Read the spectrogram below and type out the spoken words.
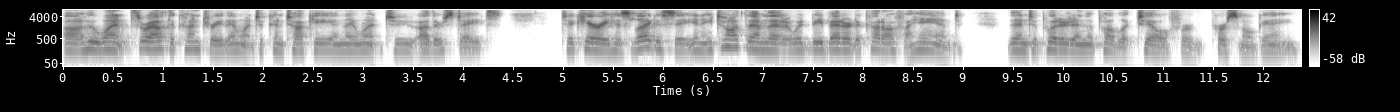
uh, who went throughout the country. They went to Kentucky and they went to other states to carry his legacy. And he taught them that it would be better to cut off a hand than to put it in the public till for personal gain.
